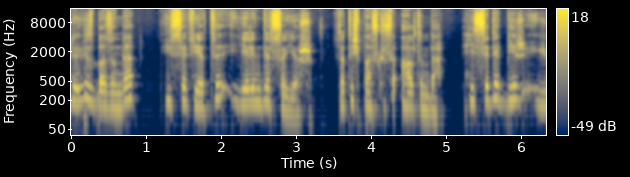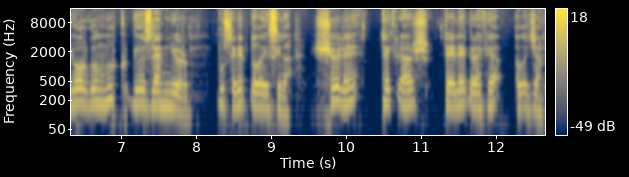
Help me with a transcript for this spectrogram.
Döviz bazında hisse fiyatı yerinde sayıyor. Satış baskısı altında. Hissede bir yorgunluk gözlemliyorum. Bu sebep dolayısıyla. Şöyle tekrar TL grafiğe alacağım.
